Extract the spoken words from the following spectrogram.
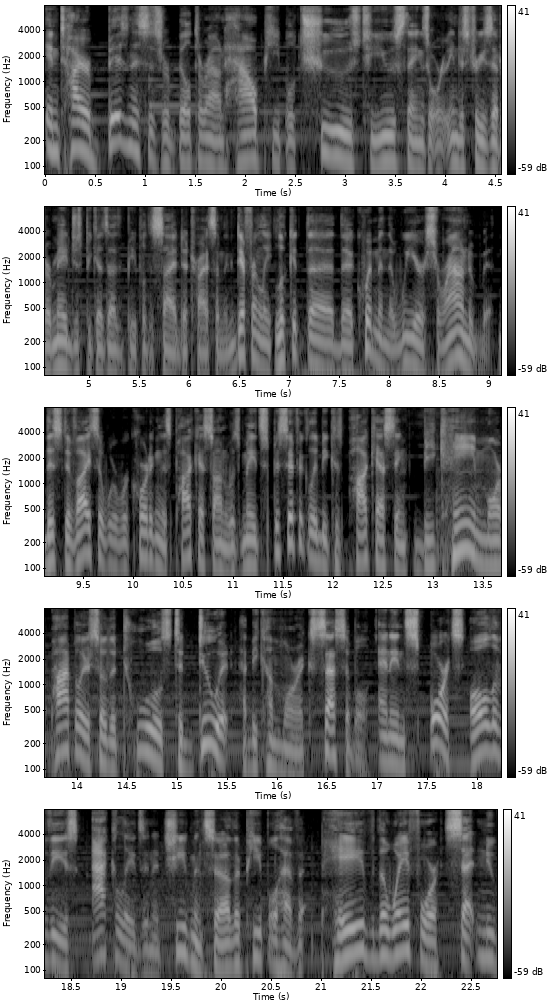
entire businesses are built around how people choose to use things or industries that are made just because other people decide to try something differently. Look at the the equipment that we are surrounded with. This device that we're recording this podcast on was made specifically because podcasting became more popular so the tools to do it have become more accessible. And in sports, all of these accolades and achievements that other people have paved the way for set new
